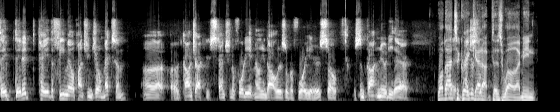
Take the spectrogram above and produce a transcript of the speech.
they they did pay the female punching Joe Mixon uh, a contract extension of forty eight million dollars over four years. So there's some continuity there. Well, that's a great get up as well. I mean,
